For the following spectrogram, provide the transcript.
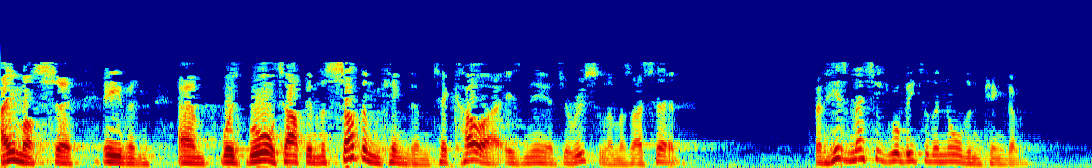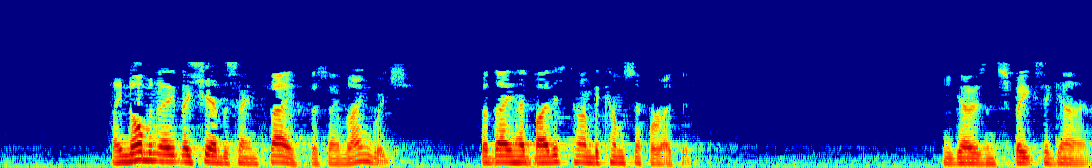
Amos uh, even um, was brought up in the southern kingdom. Tekoa is near Jerusalem, as I said. But his message will be to the northern kingdom. They nominate, they shared the same faith, the same language, but they had by this time become separated. He goes and speaks again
